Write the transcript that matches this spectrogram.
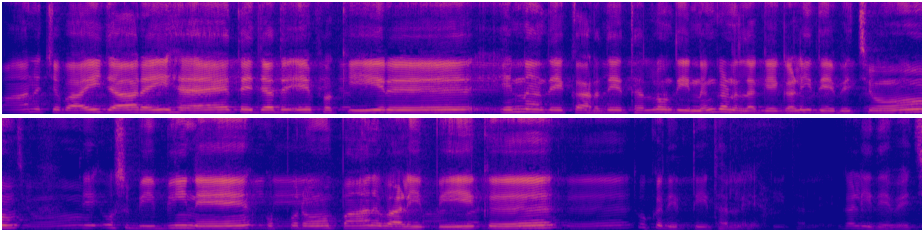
ਪਾਨ ਚਬਾਈ ਜਾ ਰਹੀ ਹੈ ਤੇ ਜਦ ਇਹ ਫਕੀਰ ਇਹਨਾਂ ਦੇ ਘਰ ਦੇ ਥੱਲੋਂ ਦੀ ਲੰਘਣ ਲੱਗੇ ਗਲੀ ਦੇ ਵਿੱਚੋਂ ਤੇ ਉਸ ਬੀਬੀ ਨੇ ਉੱਪਰੋਂ ਪਾਨ ਵਾਲੀ ਪੀਕ ਥੁੱਕ ਦਿੱਤੀ ਥੱਲੇ, ਗਲੀ ਦੇ ਵਿੱਚ।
